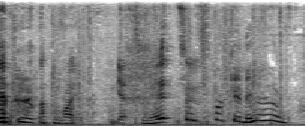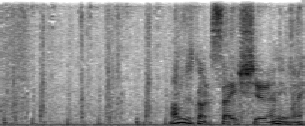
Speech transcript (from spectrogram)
I'm like, get some hits. Just fucking him. I'm just going to say shit anyway.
